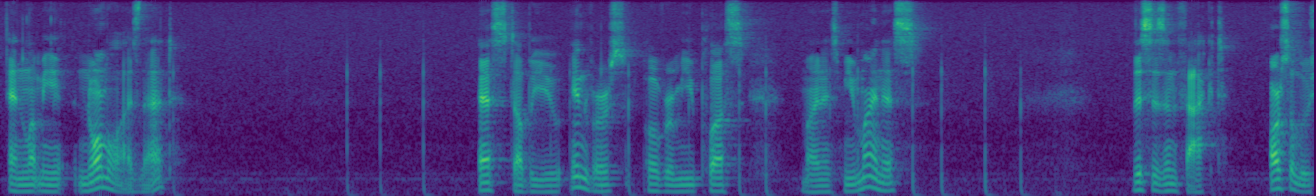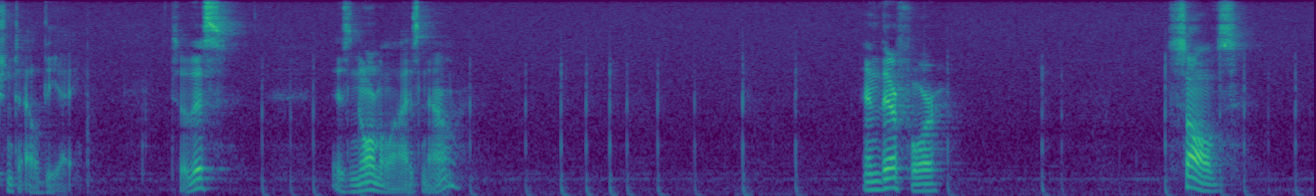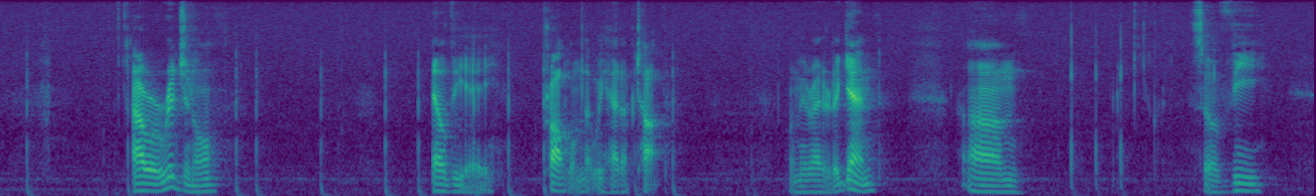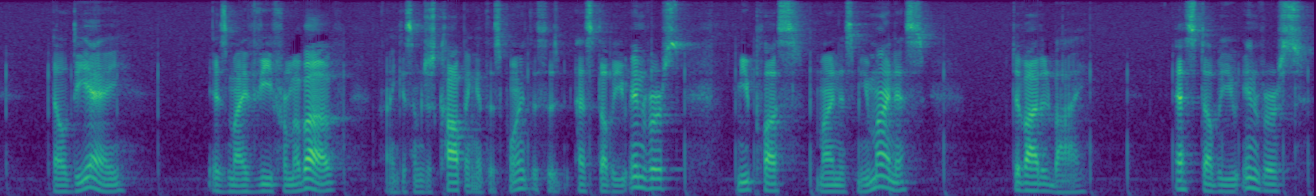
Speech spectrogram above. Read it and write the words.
And let me normalize that. SW inverse over mu plus minus mu minus. This is in fact our solution to LDA. So this is normalized now. And therefore solves our original LDA problem that we had up top. Let me write it again. Um, so V LDA is my V from above. I guess I'm just copying at this point. This is SW inverse mu plus minus mu minus divided by SW inverse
